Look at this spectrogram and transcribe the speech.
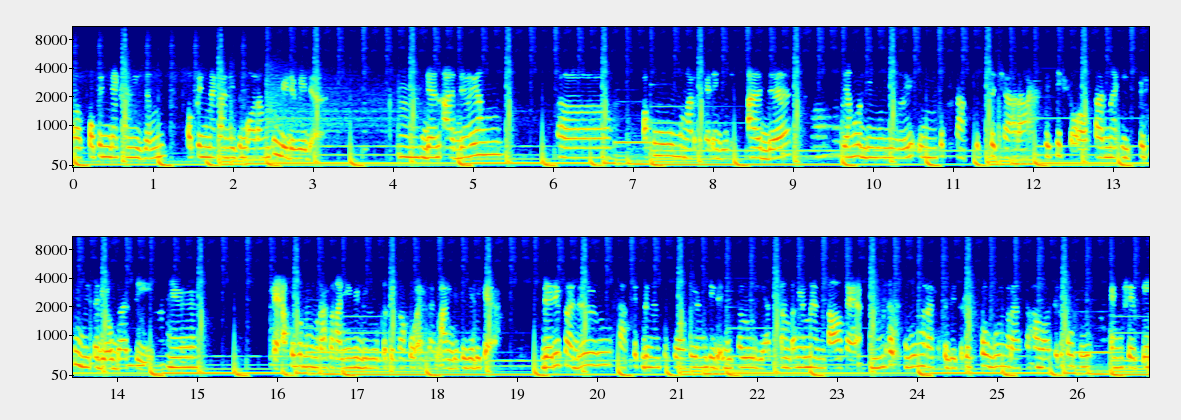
uh, coping mechanism coping mechanism orang tuh beda-beda hmm. dan ada yang uh, aku mengartikannya gitu ada yang lebih memilih untuk sakit secara fisikal karena itu tuh bisa diobati. Yeah. Kayak aku pernah merasakan ini dulu ketika aku SMA gitu. Jadi kayak daripada lu sakit dengan sesuatu yang tidak bisa lu lihat, contohnya mental kayak hmm. kok gue ngerasa sedih terus, kok gue ngerasa khawatir, kok gue anxiety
